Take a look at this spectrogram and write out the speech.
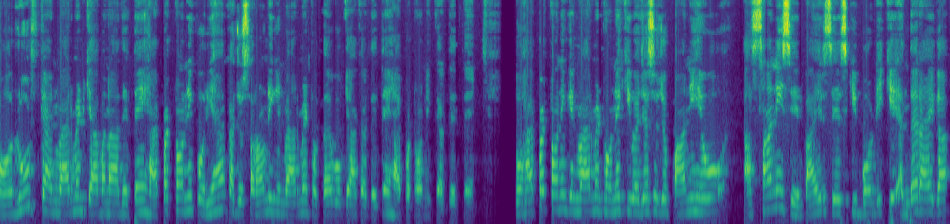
और रूट्स का एनवायरनमेंट क्या बना देते हैं? हाइपरटोनिक और यहाँ का जो सराउंडिंग एनवायरनमेंट होता है, वो क्या कर देते हैं? हाइपरटोनिक कर देते हैं। तो हाइपरटोनिक एनवायरनमेंट होने की वजह से जो पानी है, वो आसानी से बाहर से इसकी बॉडी के अंदर आएगा।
